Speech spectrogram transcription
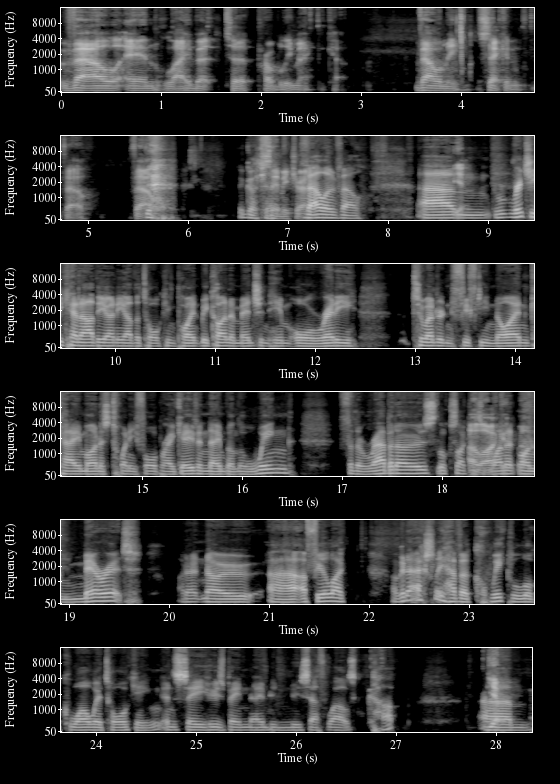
Val and Laybutt to probably make the cut. Valemei, second Val. Val. Gotcha. Semi-trade. Val and Val. Um, Richie Kennar, the only other talking point. We kind of mentioned him already. 259k minus 24 break even, named on the wing for the Rabbitohs. Looks like he's like won it. it. on merit. I don't know. Uh, I feel like I'm going to actually have a quick look while we're talking and see who's been named in New South Wales Cup. Yep. Um,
